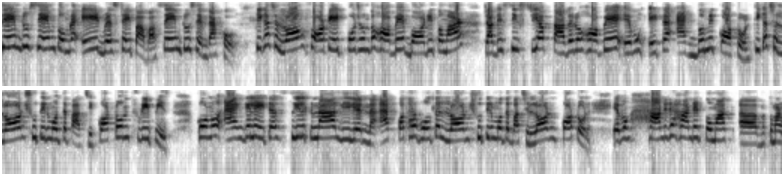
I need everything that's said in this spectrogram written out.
সেম টু সেম তোমরা এই ড্রেসটাই পাবা সেম টু সেম দেখো, ঠিক আছে? লং ফর্টি এইট পর্যন্ত হবে বডি তোমার যাদের সিক্সটি আপ তাদেরও হবে এবং এটা একদমই কটন ঠিক আছে? লন সুতির মধ্যে পাচ্ছি কটন থ্রি পিস কোনো অ্যাঙ্গেলে এটা সিল্ক না লিলেন না, এক কথা বলতে লন সুতির মধ্যে পাচ্ছি লন কটন এবং হান্ড্রেড হান্ড্রেড তোমার তোমার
